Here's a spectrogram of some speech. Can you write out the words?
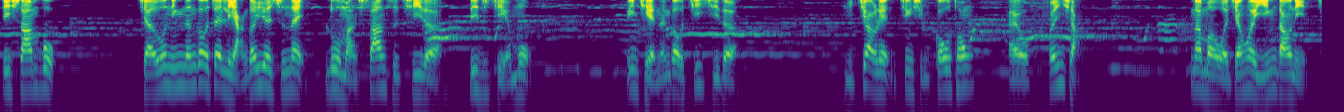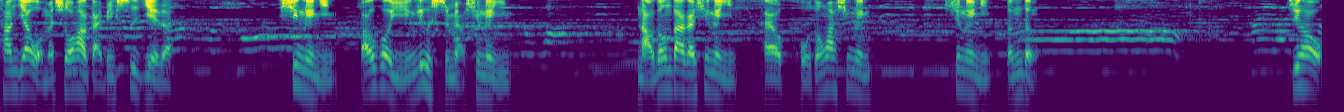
第三步，假如您能够在两个月之内录满三十期的励志节目，并且能够积极的。与教练进行沟通，还有分享，那么我将会引导你参加我们说话改变世界的训练营，包括语音六十秒训练营、脑洞大开训练营，还有普通话训练训练营等等。最后，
